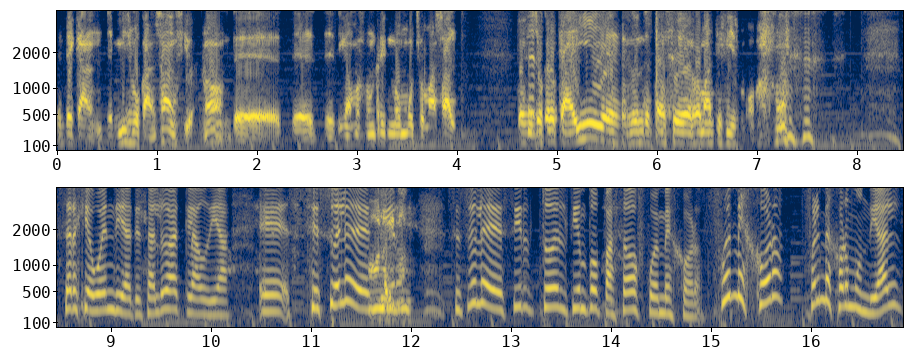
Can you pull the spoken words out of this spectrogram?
de, mismo cansancio, ¿no? De, digamos, un ritmo mucho más alto. Entonces yo creo que ahí es donde está ese romanticismo. Sergio, buen día. Te saluda Claudia. Eh, se suele decir, se suele decir todo el tiempo pasado fue mejor. ¿Fue mejor? ¿Fue el mejor mundial?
